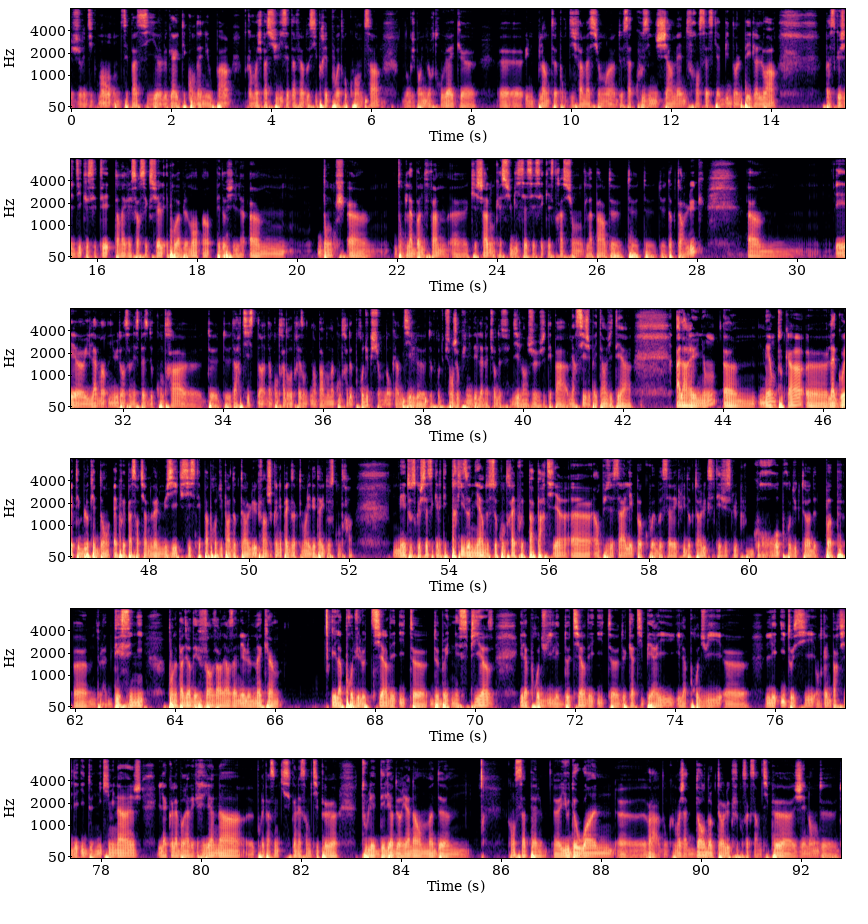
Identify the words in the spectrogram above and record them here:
juridiquement, on ne sait pas si le gars a été condamné ou pas tout cas, moi, j'ai pas suivi cette affaire d'aussi près pour être au courant de ça. Donc, j'ai pas envie de me retrouver avec euh, euh, une plainte pour diffamation euh, de sa cousine germaine française qui habite dans le pays de la Loire. Parce que j'ai dit que c'était un agresseur sexuel et probablement un pédophile. donc, donc la bonne femme Kesha, donc elle subissait ces séquestrations de la part de, de, de Dr Luc et euh, il a maintenu dans un espèce de contrat euh, d'artiste, d'un contrat de représentation, pardon, d'un contrat de production, donc un deal de production. J'ai aucune idée de la nature de ce deal. Hein. Je, j'étais pas, merci, j'ai pas été invité à la réunion, euh, mais en tout cas, la Go était bloquée dedans. Elle pouvait pas sortir de nouvelle musique si c'était pas produit par Dr Luke. Enfin, je connais pas exactement les détails de ce contrat. Mais tout ce que je sais, c'est qu'elle était prisonnière de ce contrat, elle pouvait pas partir. Euh, en plus de ça, à l'époque où elle bossait avec lui, Dr. Luke, c'était juste le plus gros producteur de pop euh, de la décennie, pour ne pas dire des 20 dernières années. Le mec, euh, il a produit le tiers des hits de Britney Spears, il a produit les deux tiers des hits de Katy Perry, il a produit les hits aussi, en tout cas une partie des hits de Nicki Minaj. Il a collaboré avec Rihanna, euh, pour les personnes qui s'y connaissent un petit peu, euh, tous les délires de Rihanna en mode... Euh, comment ça s'appelle You the One. voilà, donc moi j'adore Dr. Luke, c'est pour ça que c'est un petit peu gênant de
